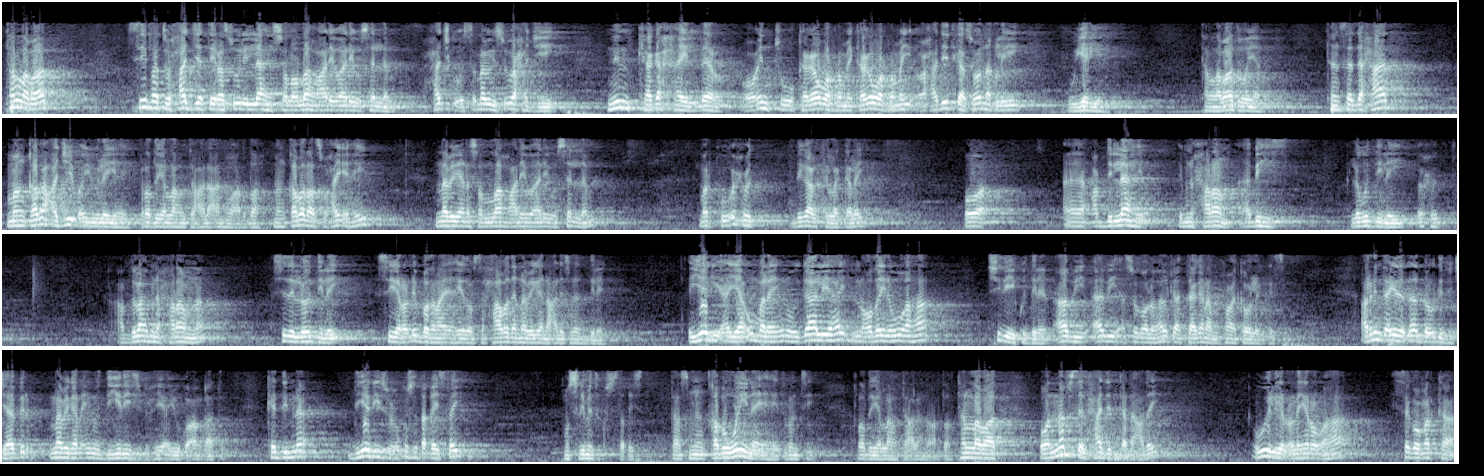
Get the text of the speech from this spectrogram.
tan labaad sifatu xajati rasuuli اllaahi sala allahu alayh alih wasalam xajka nabigiisa uu xajiyey. Nin kaga xayl dheer oo intuu kaga warramay kaga warramay oo xadiidkaa soo naqliyey wuu yaryahay tan labaad weeyaan. Tan saddexaad manqabo cajiib ayuu leeyahay radia allahu tacala canhu ardaa manqabadaas waxay ahayd nabigeena sala allahu alayh waaalih wasalam markuu uxud dagaalkii la galay oo cabdilaahi ibnu xaraam aabihiis lagu dilay uxud cabdullahi ibnu xaraamna sida loo dilay si yaro dhib badan ay ahayd oo saxaabada nabigeena alay slam dileen iyagii ayaa u maleeyay inuu gaal yahay nin odayna uu ahaa sidii ay ku dileen. Abi abi isagoo halkaa taagana muxua ka walageysa arrinta ayadeed aad baa u dhintay jaabir nabigana inuu diyadiisa bixiyo ayuu go'aan qaatay. Kadibna diyadiisa wuxuu ku sadaqaystay muslimiinta ku sadaqaystay. Taas min qabo weyn ay ahayd runtii radia allahu tacala anhu arda. Tan labaad oo nafs alxadid ka dhacday wiil yar dhallinyaro ahaa isagoo marka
